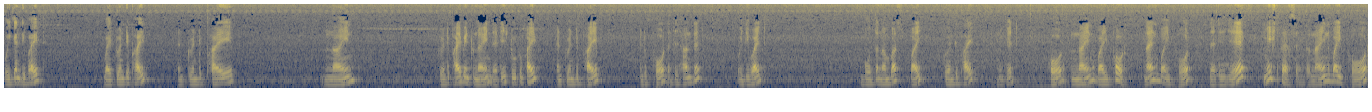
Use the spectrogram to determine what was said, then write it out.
we can divide by 25 and 25 9 25 into 9 that is 2 to 5 and 25 into 4 that is 100 we divide both the numbers by 25 and we get 4 9 by 4 9 by 4 that is a mixed fraction. So 9 by 4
